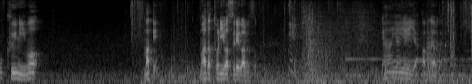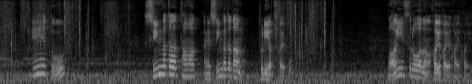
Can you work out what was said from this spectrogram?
奥には待て。まだ取り忘れがあるぞ。いやいやいやいや危ない危ない。えーと新型弾えー新型弾取扱法。マインスロー弾。はいはいはいはい。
